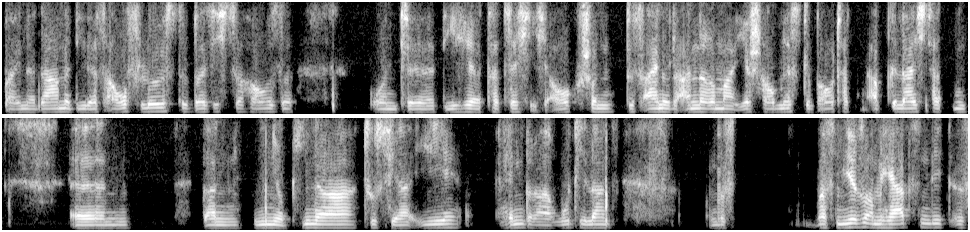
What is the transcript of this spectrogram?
bei einer Dame, die das auflöste bei sich zu Hause und äh, die hier tatsächlich auch schon das ein oder andere Mal ihr Schaumnest gebaut hatten, abgeleicht hatten. Ähm, dann Miniopina, Tussiae, Hendra, Rutiland. Und das, was mir so am Herzen liegt, ist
